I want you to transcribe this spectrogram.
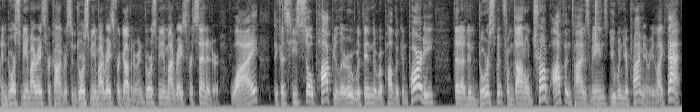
endorse me in my race for Congress, endorse me in my race for governor, endorse me in my race for senator. Why? Because he's so popular within the Republican Party that an endorsement from Donald Trump oftentimes means you win your primary like that.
